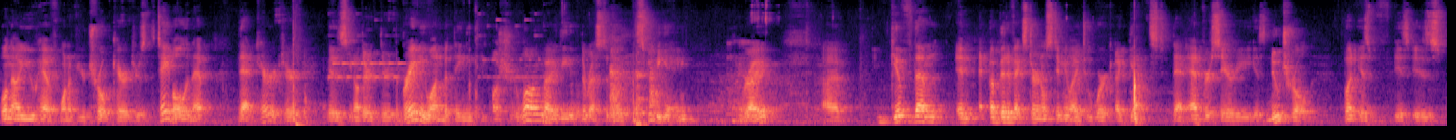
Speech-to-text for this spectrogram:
well, now you have one of your trope characters at the table, and that that character is, you know, they're they're the brainy one, but they need to be ushered along by the the rest of the, the Scooby Gang, right? Uh, give them an, a bit of external stimuli to work against. That adversary is neutral, but is is is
